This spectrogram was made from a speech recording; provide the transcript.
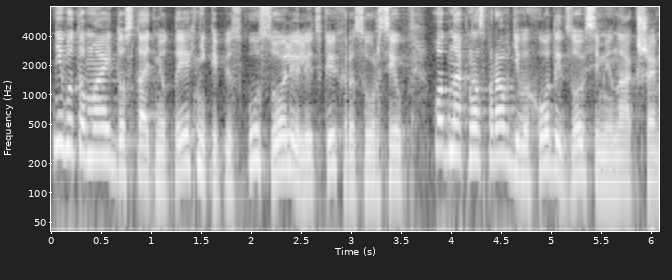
нібито мають достатньо техніки, піску, солі, людських ресурсів. Однак насправді виходить зовсім інакше.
